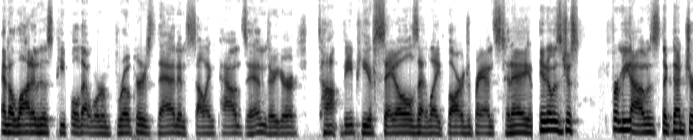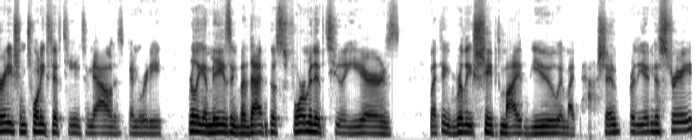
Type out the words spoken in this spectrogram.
And a lot of those people that were brokers then and selling pounds in, they're your top VP of sales at like large brands today. And it was just for me, I was like that journey from 2015 to now has been really, really amazing. But that those formative two years I think really shaped my view and my passion for the industry.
